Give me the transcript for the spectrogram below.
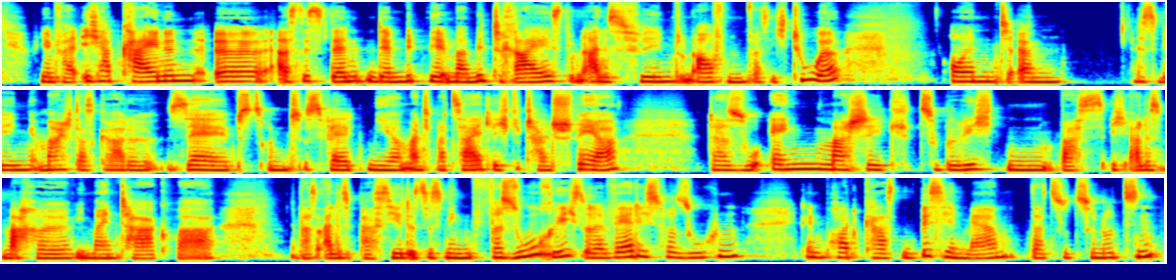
Auf jeden Fall, ich habe keinen äh, Assistenten, der mit mir immer mitreist und alles filmt und aufnimmt, was ich tue. Und ähm, Deswegen mache ich das gerade selbst und es fällt mir manchmal zeitlich total schwer, da so engmaschig zu berichten, was ich alles mache, wie mein Tag war, was alles passiert ist. Deswegen versuche ich es oder werde ich es versuchen, den Podcast ein bisschen mehr dazu zu nutzen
